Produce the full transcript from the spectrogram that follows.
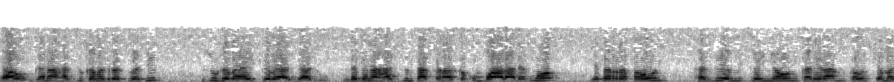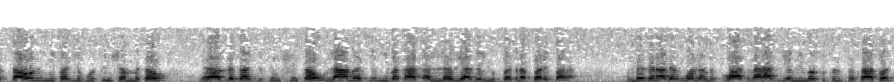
ያው ገና ሀጁ ከመድረስ በፊት ብዙ ገበያ ይገበያያሉ። እንደገና ሀጁን ታጠናቀቁም በኋላ ደግሞ የተረፈውን ከዚህ የሚገኘውን ከሌላም ከውጭ የመጣውን የሚፈልጉትን ሸምተው ያዘጋጁትን ሽጠው ለአመት የሚበቃ ቀለብ ያገኙበት ነበር ይባላል። እንደገና ደግሞ ለምስዋት ለሀድ የሚመጡት እንስሳቶች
